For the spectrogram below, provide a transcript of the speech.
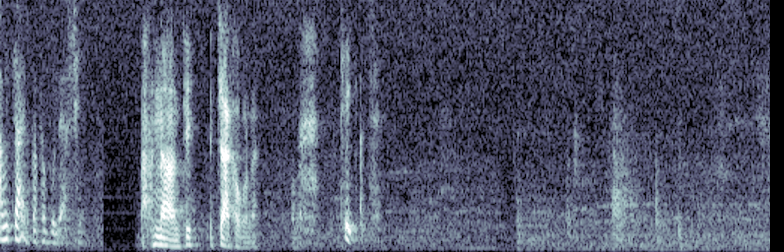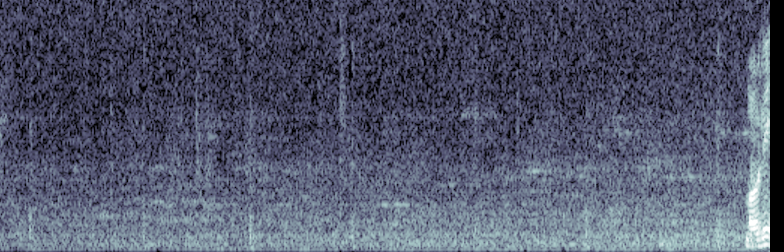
আমি চায়ের কথা বলে আসি। না আন্টি চা খাব না। ঠিক আছে। মৌলি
